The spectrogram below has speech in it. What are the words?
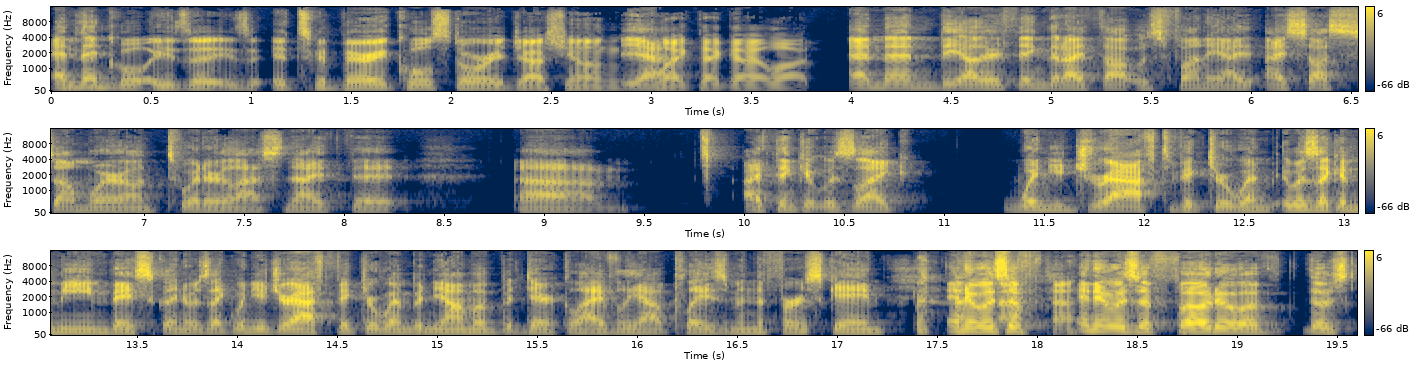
And he's then- cool. He's a, he's a. It's a very cool story. Josh Jung. Yeah. I like that guy a lot. And then the other thing that I thought was funny, I, I saw somewhere on Twitter last night that um, I think it was like when you draft Victor Wem, it was like a meme basically, and it was like when you draft Victor Wembanyama, but Dereck Lively outplays him in the first game, and it was a and it was a photo of those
